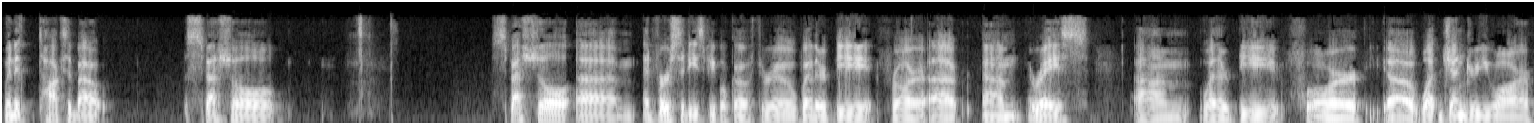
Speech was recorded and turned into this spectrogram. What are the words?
when it talks about special special um, adversities people go through, whether it be for uh, um, race, um, whether it be for uh, what gender you are,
